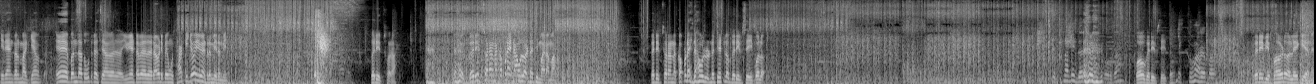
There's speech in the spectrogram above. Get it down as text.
એ એંગલમાં કેમ એ બંદા તો ઉતરે છે ઇવેન્ટ હવે રાવડી ભાઈ હું થાકી જાઉં ઇવેન્ટ રમી રમી. ગરીબ છોરા. ગરીબ છોરાના કપડાય ડાઉનલોડ નથી મારામાં. ગરીબ છોરાના કપડાય ડાઉનલોડ નથી. એટલો ગરીબ છે એ બોલો. इतना भी गरीब मत होगा બહુ ગરીબ છે ઈ તો कि तुम्हारे पास ગરીબી ભરડો લઈ ગઈ અને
